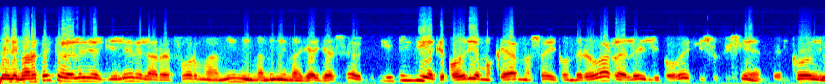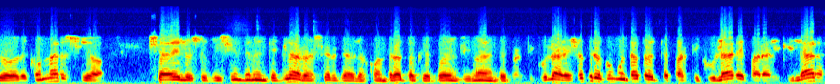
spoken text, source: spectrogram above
Mire, con respecto a la ley de alquileres, la reforma mínima, mínima que hay que hacer, y diría que podríamos quedarnos ahí con derogar la ley Lipovetsky suficiente. El Código de Comercio ya es lo suficientemente claro acerca de los contratos que pueden firmar entre particulares. Yo creo que un contrato entre particulares para alquilar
